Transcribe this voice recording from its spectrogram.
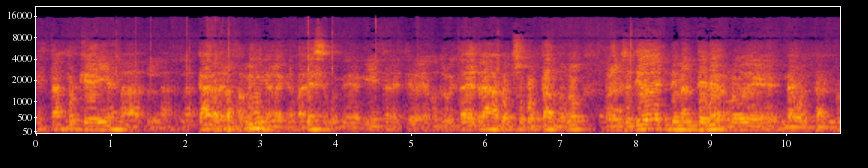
estás porque ella es la, cara de la familia la que aparece, porque aquí está, este es otro que está detrás soportando, ¿no? Pero en el sentido de, mantener, no de, de aguantar, ¿no?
